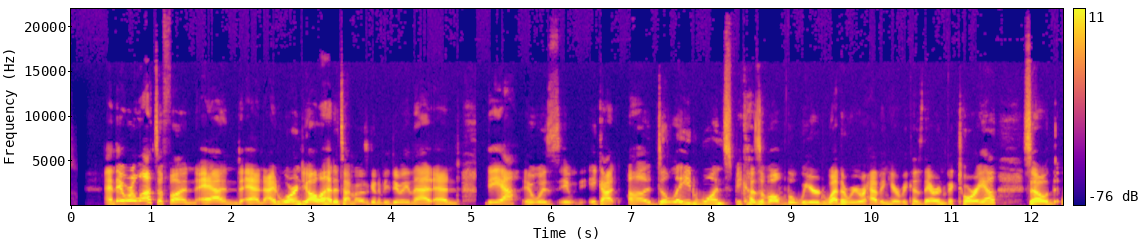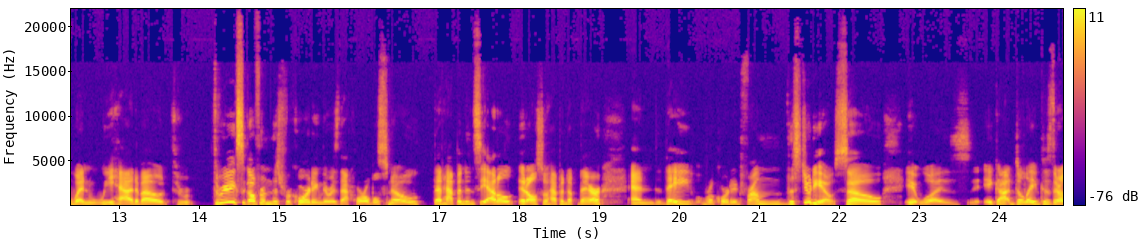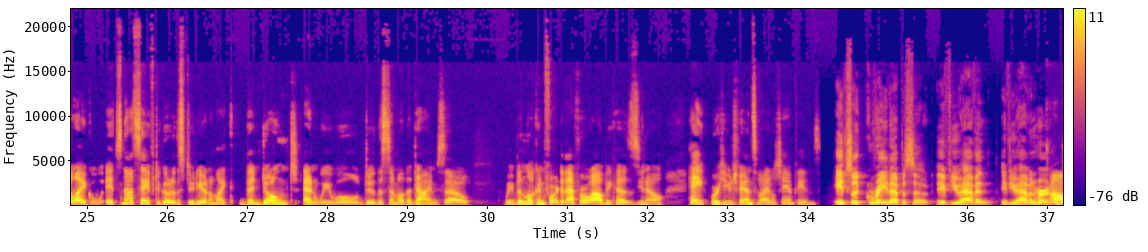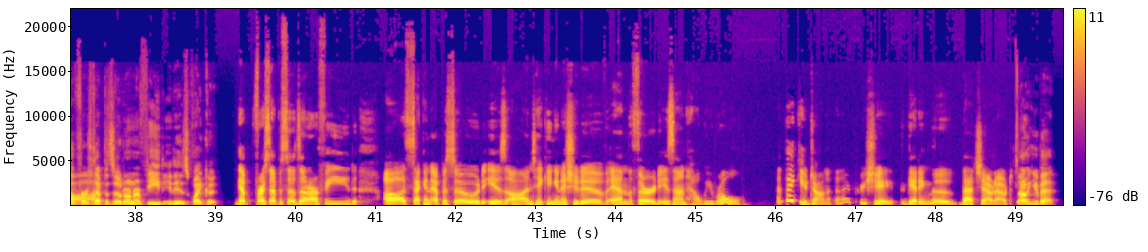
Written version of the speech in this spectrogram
And they were lots of fun and and i'd warned y'all ahead of time i was going to be doing that and yeah it was it, it got uh delayed once because of all the weird weather we were having here because they're in victoria. So when we had about th- three weeks ago from this recording there was that horrible snow that happened in seattle. It also happened up there and they recorded from the studio. So it was it got delayed because they're like it's not safe to go to the studio. And i'm like then don't and we will do this some other time. So We've been looking forward to that for a while because, you know, hey, we're huge fans of Idle Champions. It's a great episode. If you haven't if you haven't heard the first episode on our feed, it is quite good. Yep, first episode's on our feed. Uh second episode is on taking initiative, and the third is on how we roll. And thank you, Jonathan. I appreciate getting the that shout out. Oh, you bet.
